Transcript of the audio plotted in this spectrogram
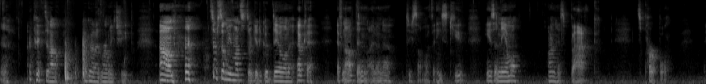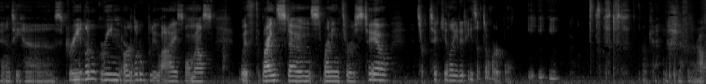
Yeah, I picked it up. I got it really cheap. Um, so if somebody wants to get a good deal on it, okay. If not, then I don't know. Do something with it. He's cute. He's enamel on his back. It's purple. And he has green, little green or little blue eyes, little mouse with rhinestones running through his tail. It's articulated. He's adorable. Okay, he's sniffing it out.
